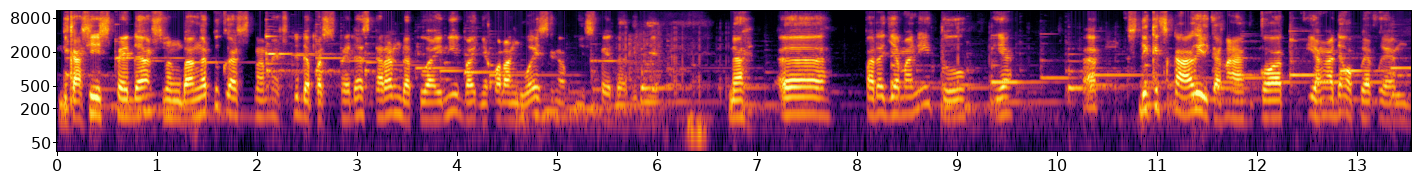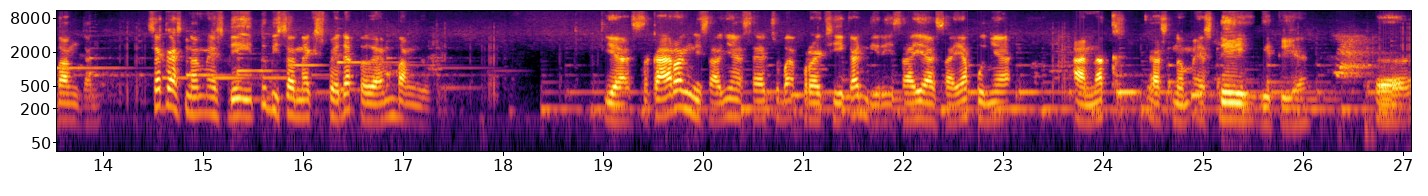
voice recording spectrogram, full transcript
dikasih sepeda seneng banget tuh kelas 6 SD dapat sepeda sekarang udah tua ini banyak orang gue yang nggak punya sepeda gitu ya nah eh, pada zaman itu ya eh, sedikit sekali kan angkot yang ada oplet Lembang kan. Saya kelas 6 SD itu bisa naik sepeda ke Lembang gitu ya sekarang misalnya saya coba proyeksikan diri saya. Saya punya anak kelas 6 SD gitu ya. Uh,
